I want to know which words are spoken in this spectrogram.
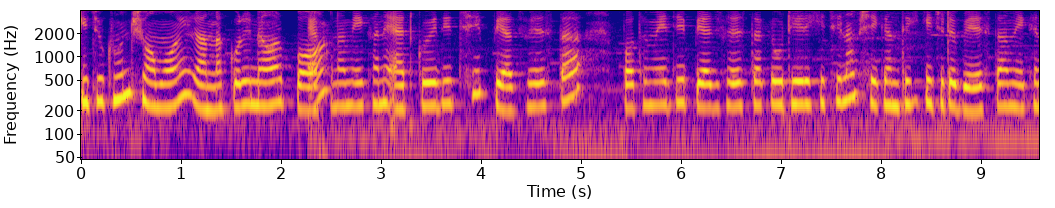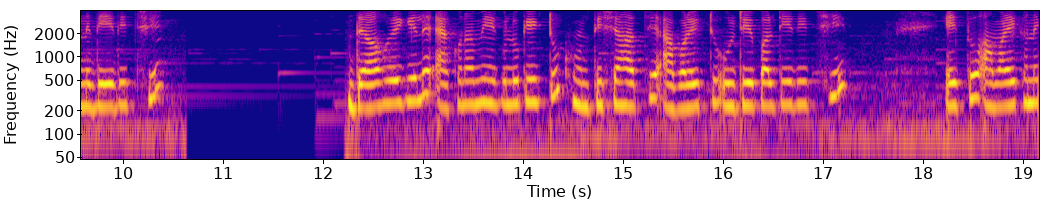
কিছুক্ষণ সময় রান্না করে নেওয়ার পর এখন আমি এখানে অ্যাড করে দিচ্ছি পেঁয়াজ ভেরেস্তা। প্রথমে যে পেঁয়াজ ভেরেস্তাকে উঠিয়ে রেখেছিলাম, সেখান থেকে কিছুটা বেরেস্তা আমি এখানে দিয়ে দিচ্ছি। দেওয়া হয়ে গেলে এখন আমি এগুলোকে একটু খুন্তির সাহায্যে আবার একটু উল্টিয়ে পাল্টিয়ে দিচ্ছি। এই তো আমার এখানে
